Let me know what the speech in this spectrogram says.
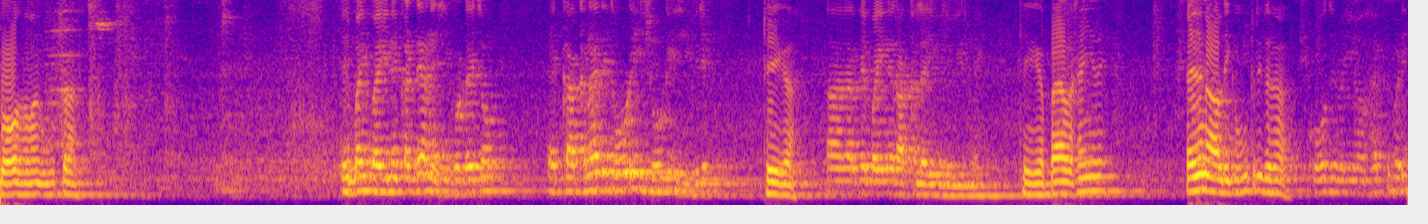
ਬਹੁਤ ਸੋਹਣਾ ਕਬੂਤਰ। ਇਹ ਬਾਈ ਬਾਈ ਨੇ ਕੱਢਿਆ ਨਹੀਂ ਸੀ ਗੋਡੇ ਚੋਂ। ਇੱਕ ਅੱਖ ਨਾ ਇਹਦੀ ਥੋੜੀ ਜਿਹੀ ਛੋਟੀ ਸੀ ਵੀਰੇ। ਠੀਕ ਆ। ਤਾਂ ਕਰਕੇ ਬਾਈ ਨੇ ਰੱਖ ਲਈ ਬਲਵੀਰ ਨੇ। ਠੀਕ ਆ ਪੈਰ ਦਿਖਾਈ ਇਹਦੇ। ਇਹਦੇ ਨਾਲ ਦੀ ਕਬੂਤਰੀ ਦਿਖਾ। ਉਹਦੇ ਬਈ ਉਹ ਹੈਪੀ ਬੜੀ।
